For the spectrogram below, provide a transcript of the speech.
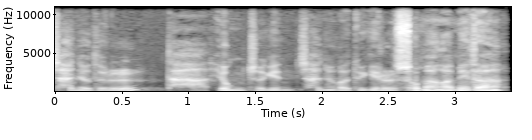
자녀들 다 영적인 자녀가 되기를 소망합니다.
